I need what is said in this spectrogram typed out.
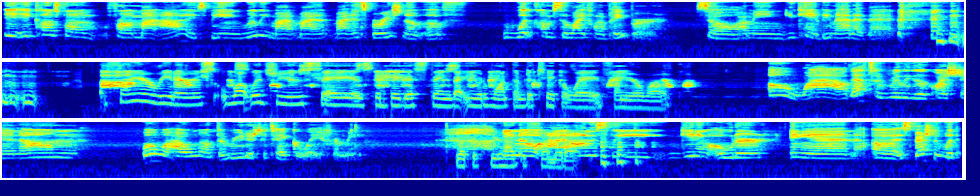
It, it comes from from my eyes being really my, my, my inspiration of, of what comes to life on paper. So, I mean, you can't be mad at that. For your readers, what would you say is the biggest thing that you would want them to take away from your work? Oh, wow. That's a really good question. Um, what would I want the reader to take away from me? Look, if you, you know, I honestly, getting older, and uh, especially with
